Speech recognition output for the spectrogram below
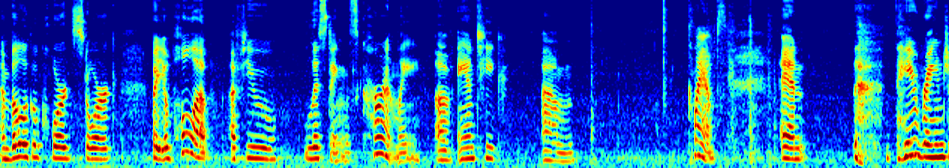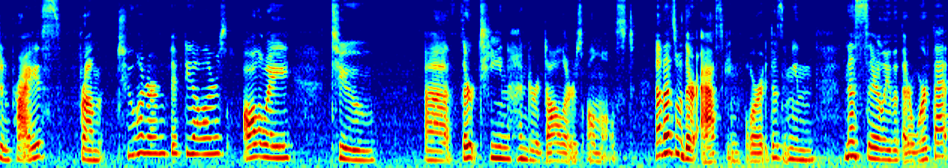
umbilical cord stork, but you'll pull up a few listings currently of antique um, clamps and they range in price from $250 all the way to uh, $1,300 almost. Now that's what they're asking for. It doesn't mean necessarily that they're worth that.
